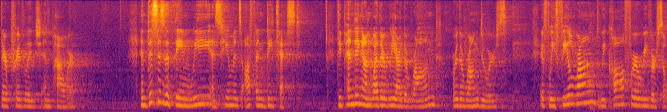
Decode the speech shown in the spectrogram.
their privilege and power. And this is a theme we as humans often detest, depending on whether we are the wronged or the wrongdoers. If we feel wronged, we call for a reversal.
